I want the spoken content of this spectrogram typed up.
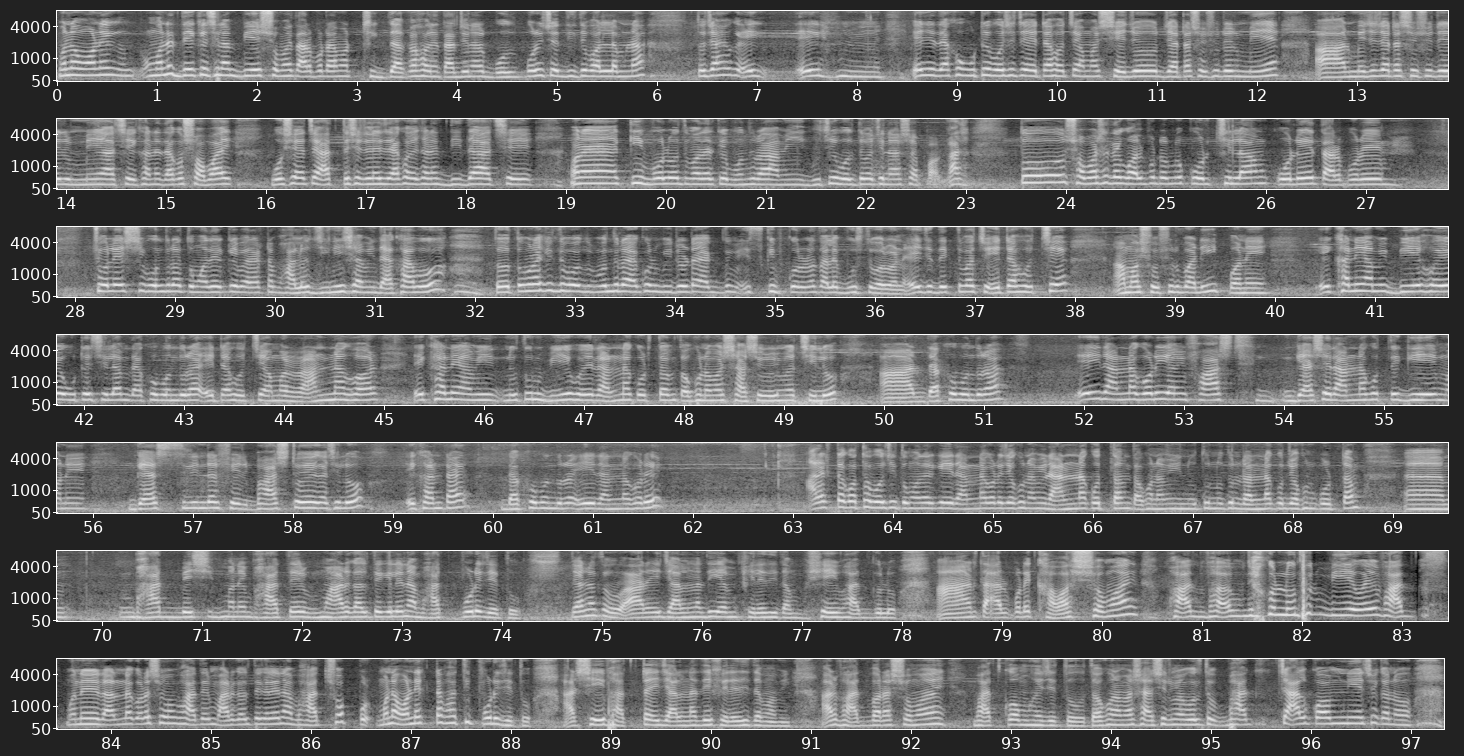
মানে অনেক মানে দেখেছিলাম বিয়ের সময়, তারপরে আমার ঠিক দেখা হয়নি, তার জন্য আর বল পরিচয় দিতে পারলাম না। তো যাই হোক, এই এই এই যে দেখো, উঠে বসেছে, এটা হচ্ছে আমার সেজো জ্যাঠা শ্বশুরের মেয়ে, আর মেজো জ্যাঠা শ্বশুরের মেয়ে আছে এখানে। দেখো, সবাই বসে আছে, আত্মীয় স্বজনে দেখো, এখানে দিদা আছে। মানে কি বলব তোমাদেরকে বন্ধুরা, আমি গুছিয়ে বলতে পারছি না, সব তো সবার সাথে গল্প টল্প করছিলাম, করে তারপরে চলে এসেছি বন্ধুরা, তোমাদেরকে এবার একটা ভালো জিনিস আমি দেখাবো। তো তোমরা কিন্তু বন্ধুরা এখন ভিডিওটা একদম স্কিপ করো না, তাহলে বুঝতে পারবে না। এই যে দেখতে পাচ্ছ, এটা হচ্ছে আমার শ্বশুর বাড়ি মানে এখানে আমি বিয়ে হয়ে উঠেছিলাম। দেখো বন্ধুরা, এটা হচ্ছে আমার রান্নাঘর। এখানে আমি নতুন বিয়ে হয়ে রান্না করতাম, তখন আমার শাশুড়ি মা ছিল। আর দেখো বন্ধুরা এই রান্নাঘরেই আমি ফার্স্ট গ্যাসে রান্না করতে গিয়ে মানে গ্যাস সিলিন্ডার ফের ভাস্ট হয়ে গেছিল এখানটায়। দেখো বন্ধুরা এই রান্নাঘরে। আরেকটা কথা বলছি তোমাদেরকে, এই রান্নাঘরে যখন আমি রান্না করতাম, তখন আমি নতুন নতুন রান্না যখন করতাম ভাত বেশি মানে ভাতের মার গালতে গেলে না ভাত পড়ে যেত, জানো তো? আর এই জালনা দিয়ে আমি ফেলে দিতাম সেই ভাতগুলো। আর তারপরে খাওয়ার সময় ভাত ভা- যখন নতুন বিয়ে হয়ে ভাত মানে রান্না করার সময় ভাতের মার গালতে গেলে না ভাত সব মানে অনেকটা ভাতই পড়ে যেত। আর সেই ভাতটা এই জালনা দিয়ে ফেলে দিতাম আমি। আর ভাত বাড়ার সময় ভাত কম হয়ে যেত। তখন আমার শাশুড়ি মা বলতো, ভাত, চাল কম নিয়েছো কেন?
